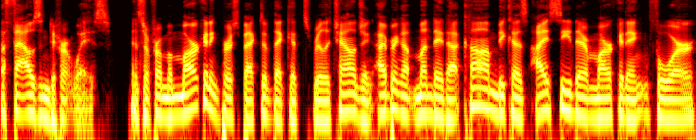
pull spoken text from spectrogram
a thousand different ways. And so, from a marketing perspective, that gets really challenging. I bring up Monday.com because I see their marketing for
